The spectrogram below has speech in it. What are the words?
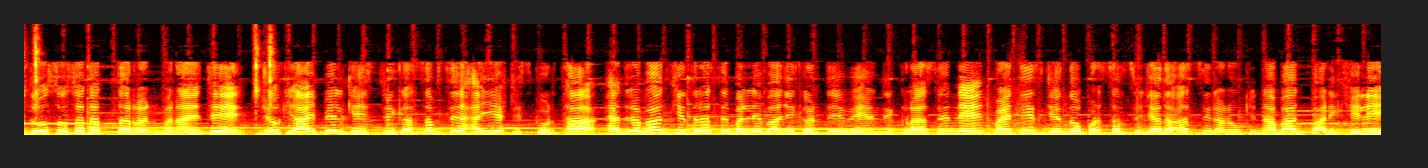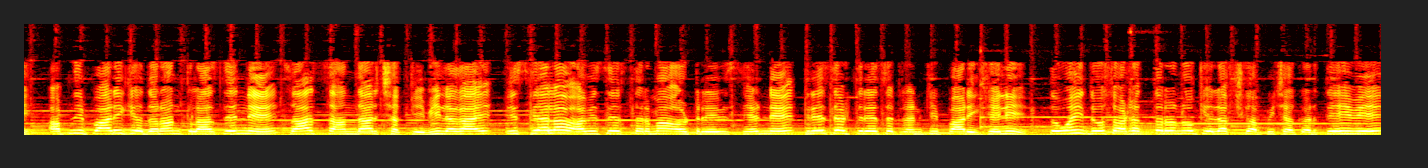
277 रन बनाए थे, जो कि आईपीएल के हिस्ट्री का सबसे हाईएस्ट स्कोर था। हैदराबाद की तरफ़ से बल्लेबाजी करते हुए हेनरी क्लासन ने 35 गेंदों पर सबसे ज़्यादा 80 रनों की नाबाद पारी खेली। अपनी पारी के दौरान क्लासेन ने सात शानदार छक्के भी लगाए। इसके अलावा अभिषेक शर्मा और ट्रेविस हेड ने तिरसठ तिरसठ रन की पारी खेली। तो वहीं दो सौ अठहत्तर रनों के लक्ष्य का पीछा करते हुए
